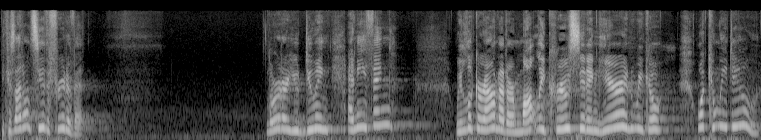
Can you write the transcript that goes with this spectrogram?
Because I don't see the fruit of it. Lord, are you doing anything? We look around at our motley crew sitting here and we go, what can we do?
